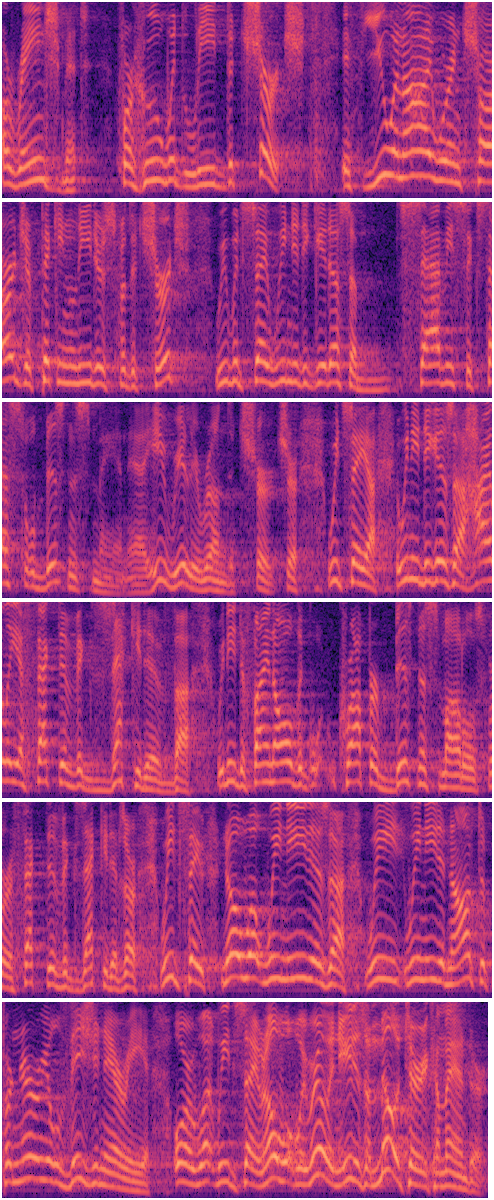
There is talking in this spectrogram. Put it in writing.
arrangement for who would lead the church? If you and I were in charge of picking leaders for the church, we would say we need to get us a savvy, successful businessman. Yeah, he really run the church. Or we'd say uh, we need to get us a highly effective executive. Uh, we need to find all the proper business models for effective executives. Or we'd say, no, what we need is a, we, we need an entrepreneurial visionary. Or what we'd say, no, what we really need is a military commander.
